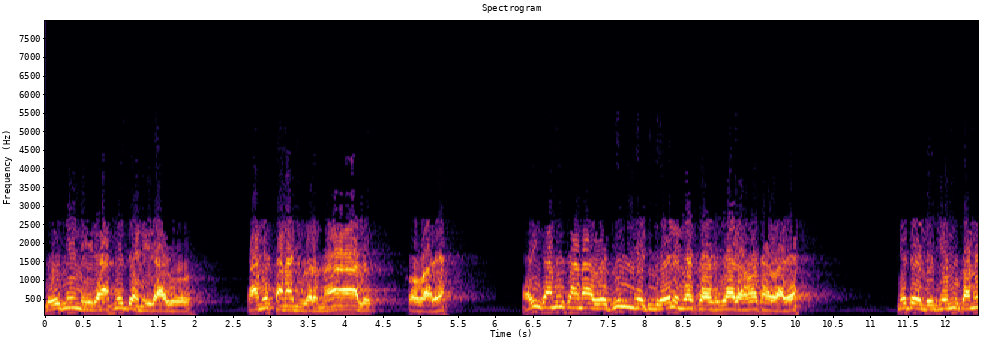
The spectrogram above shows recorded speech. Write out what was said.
လိုချင်နေတာနှိမ့်သက်နေတာကိုကာမိသနာနိဝရဏလို့ခေါ်ပါတယ်အဲဒီကာမိသနာကိုကျင်းနေတူတယ်လို့မြတ်စွာဘုရားကဟောထားပါတယ်မြတ်တဲ့လူချင်းမှုကာမိ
